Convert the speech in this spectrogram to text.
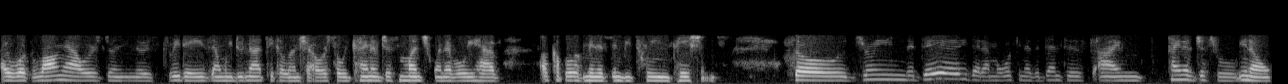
I work long hours during those three days, and we do not take a lunch hour. So we kind of just munch whenever we have a couple of minutes in between patients. So during the day that I'm working as a dentist, I'm kind of just, you know,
